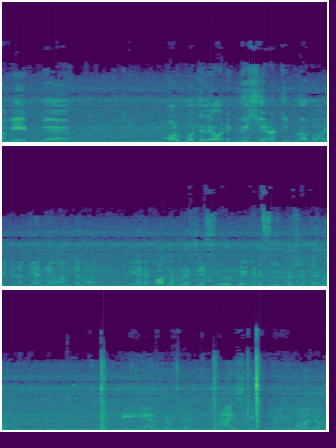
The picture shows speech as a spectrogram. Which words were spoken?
আমি অল্প তেলে অনেক বেশি এনার্জি ঘুরাবো এই জন্য জেট এ ওয়ান তেল হয়। এখানে কত প্রেসে ফিউল উঠবে এখানে ফিউল প্রেসার পেন উঠবে এই এয়ারক্রাফটের প্রাইস বলা যাবে?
